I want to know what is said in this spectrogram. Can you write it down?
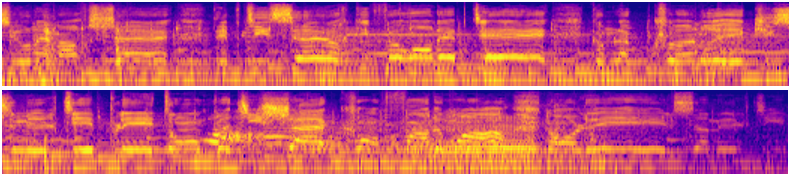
sur les marchés, des petits sœurs qui feront des petits, comme la connerie qui se multiplie, ton petit chac en fin de mois, dans l'huile se multiplie.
